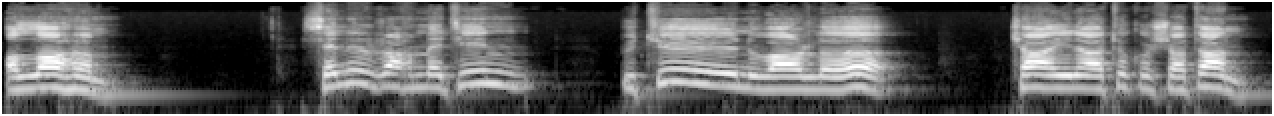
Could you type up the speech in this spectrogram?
Allah'ım senin rahmetin bütün varlığı kainatı kuşatan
